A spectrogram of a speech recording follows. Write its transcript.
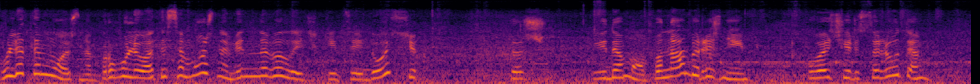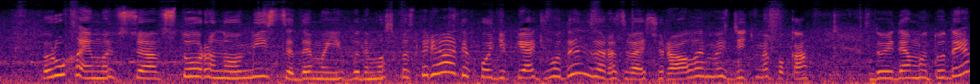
гуляти можна, прогулюватися можна, він невеличкий цей дощик. Тож йдемо по набережній, увечері салюти. Рухаємося в сторону місця, де ми їх будемо спостерігати. Ході 5 годин зараз вечора, але ми з дітьми поки дійдемо туди,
